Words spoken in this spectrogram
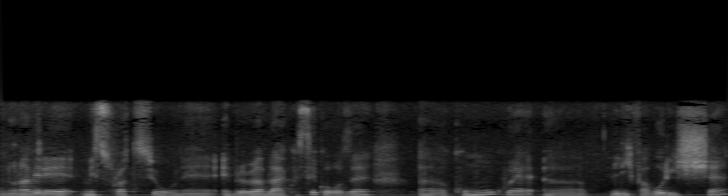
non avere mestruazione e bla bla bla e queste cose eh, comunque eh, li favorisce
